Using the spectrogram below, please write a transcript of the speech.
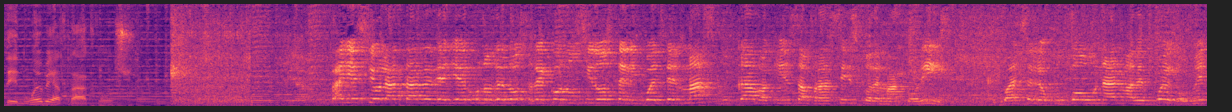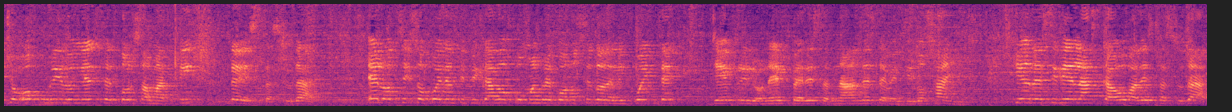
de nueve atracos. Falleció la tarde de ayer uno de los reconocidos delincuentes más buscados aquí en San Francisco de Macorís, al cual se le ocupó un arma de fuego, un hecho ocurrido en el sector San Martín de esta ciudad. El occiso fue identificado como el reconocido delincuente Jeffrey Leonel Pérez Hernández, de 22 años, quien residía en las caobas de esta ciudad,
